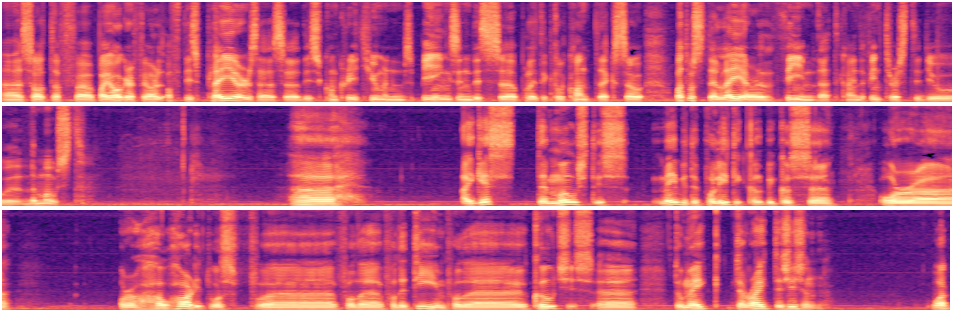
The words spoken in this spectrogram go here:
uh, sort of uh, biography of these players as uh, these concrete human beings in this uh, political context. So, what was the layer, the theme that kind of interested you the most? Uh, I guess the most is maybe the political because uh, or or how hard it was uh, for the for the team for the coaches uh, to make the right decision. What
